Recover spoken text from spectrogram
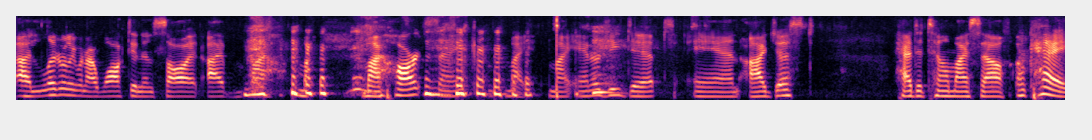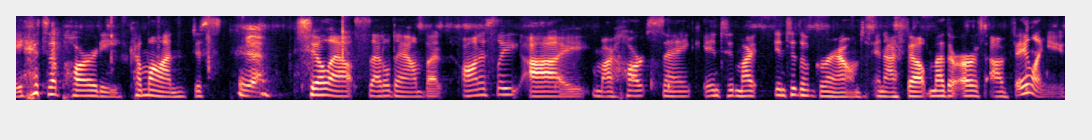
I literally, when I walked in and saw it, I my my, my heart sank, my my energy dipped, and I just had to tell myself, okay, it's a party. Come on, just yeah chill out, settle down. But honestly, I my heart sank into my into the ground and I felt Mother Earth, I'm failing you.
